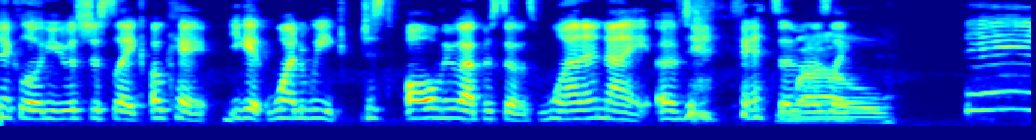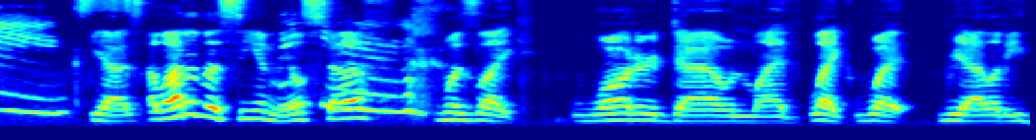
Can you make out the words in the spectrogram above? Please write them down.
Nickelodeon was just like, okay, you get one week, just all new episodes, one a night of Danny Phantom. wow. I was like, thanks. yes, a lot of the CN Real Thank stuff you. was like watered down live like what reality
